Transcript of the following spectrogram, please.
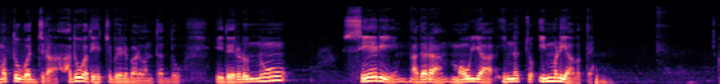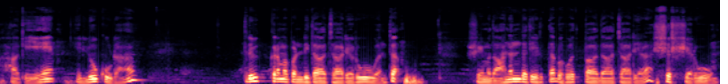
ಮತ್ತು ವಜ್ರ, ಅದು ಅತಿ ಹೆಚ್ಚು ಬೆಲೆ ಬಾಳುವಂಥದ್ದು. ಇದೆರಡನ್ನೂ ಸೇರಿ ಅದರ ಮೌಲ್ಯ ಇನ್ನಷ್ಟು ಇಮ್ಮಡಿಯಾಗುತ್ತೆ. ಹಾಗೆಯೇ ಇಲ್ಲೂ ಕೂಡ ತ್ರಿವಿಕ್ರಮ ಪಂಡಿತಾಚಾರ್ಯರು ಅಂತ ಶ್ರೀಮದ್ ಆನಂದ ತೀರ್ಥ ಭಗವತ್ಪಾದಾಚಾರ್ಯರ ಶಿಷ್ಯರು.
